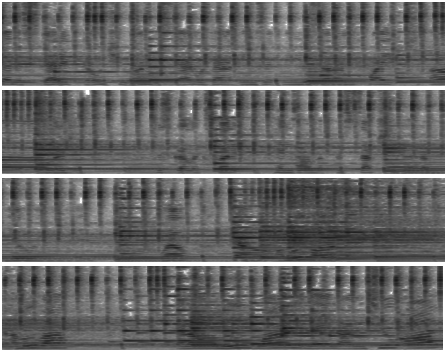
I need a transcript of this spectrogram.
synesthetic. Don't you understand what that means? It means that I'm quite uh, Skrillex, but it depends on the perception that I'm viewing it. Well, now I'll move on, and I'll move off, and I'll move one, and then I'm too off,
